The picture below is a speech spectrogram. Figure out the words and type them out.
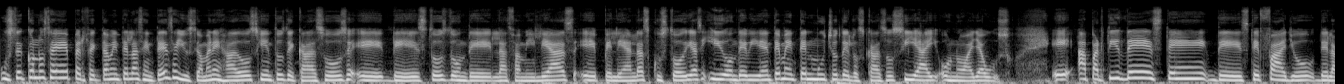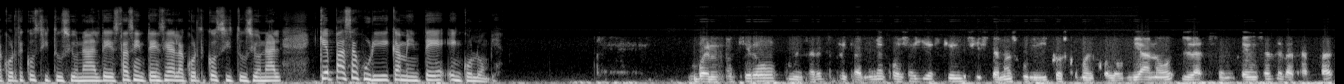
usted conoce perfectamente la sentencia y usted ha manejado cientos de casos eh, de estos donde las familias eh, pelean las custodias y donde evidentemente en muchos de los casos sí hay o no hay abuso. Eh, a partir de este, de este fallo de la Corte Constitucional, de esta sentencia de la Corte Constitucional, ¿qué pasa jurídicamente en Colombia? Bueno, quiero comenzar a explicar una cosa y es que en sistemas jurídicos como el colombiano, las sentencias de las altas,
